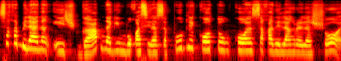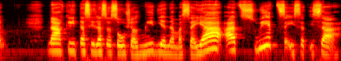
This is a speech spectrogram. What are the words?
Sa kabila ng age gap, naging bukas sila sa publiko tungkol sa kanilang relasyon. Nakita sila sa social media na masaya at sweet sa isa't isa.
